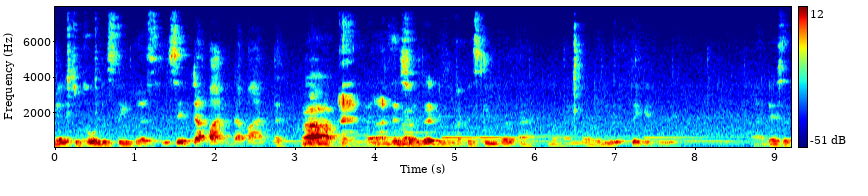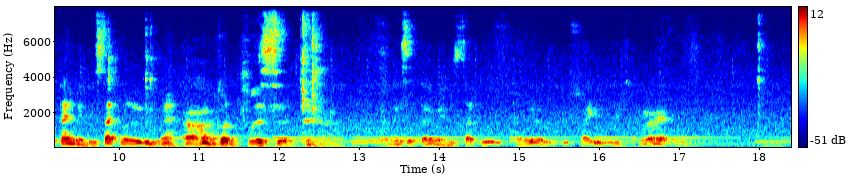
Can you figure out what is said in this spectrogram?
managed to hold the string first. We say dapat, dapat. Ah. Uh, that's so that we got the string first. Uh, and nobody will take it away. Uh, there's a time when they start quarreling. Uh, Ah. who got first. Uh. And there's a time when you start to quarrel, to fight with each other. Right. Mm.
